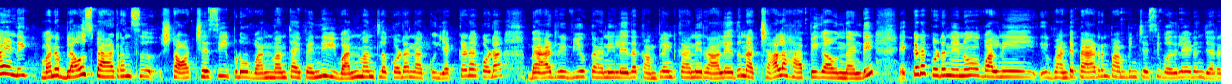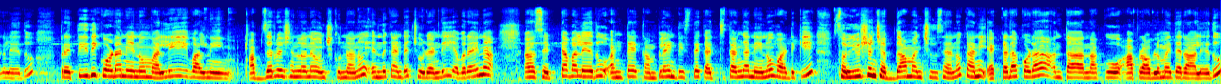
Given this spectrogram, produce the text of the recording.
హాయ్ అండి. మన బ్లౌజ్ ప్యాటర్న్స్ స్టార్ట్ చేసి ఇప్పుడు వన్ మంత్ అయిపోయింది. ఈ వన్ మంత్లో కూడా నాకు ఎక్కడ కూడా బ్యాడ్ రివ్యూ కానీ లేదా కంప్లైంట్ కానీ రాలేదు. నాకు చాలా హ్యాపీగా ఉందండి. ఎక్కడ కూడా నేను వాళ్ళని అంటే ప్యాటర్న్ పంపించేసి వదిలేయడం జరగలేదు. ప్రతిదీ కూడా నేను మళ్ళీ వాళ్ళని అబ్జర్వేషన్లోనే ఉంచుకున్నాను. ఎందుకంటే చూడండి ఎవరైనా సెట్ అవ్వలేదు అంటే కంప్లైంట్ ఇస్తే ఖచ్చితంగా నేను వాటికి సొల్యూషన్ చెప్దామని చూశాను. కానీ ఎక్కడ కూడా అంత నాకు ఆ ప్రాబ్లం అయితే రాలేదు.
